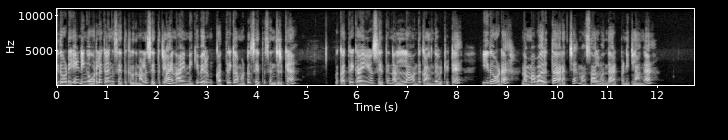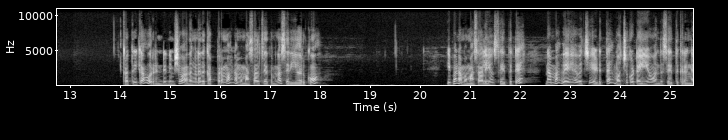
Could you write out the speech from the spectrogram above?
இதோடையே நீங்கள் உருளைக்கிழங்கு சேர்த்துக்கிறதுனாலும் சேர்த்துக்கலாம். நான் இன்றைக்கி வெறும் கத்திரிக்காய் மட்டும் சேர்த்து செஞ்சுருக்கேன். இப்போ கத்திரிக்காயையும் சேர்த்து நல்லா வந்து கலந்து விட்டுட்டு இதோட நம்ம வறுத்த அரைச்ச மசால் வந்து ஆட் பண்ணிக்கலாங்க. கத்திரிக்காய் ஒரு ரெண்டு நிமிஷம் வதங்கினதுக்கப்புறமா நம்ம மசால் சேர்த்தோம்னா சரியாக இருக்கும். இப்போ நம்ம மசாலையும் சேர்த்துட்டு நம்ம வேக வச்சு எடுத்த மொச்சக்கொட்டையும் வந்து சேர்த்துக்கிறேங்க.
